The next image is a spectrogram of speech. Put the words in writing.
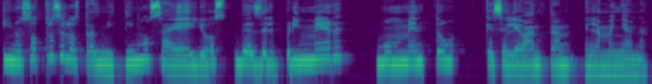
y nosotros se los transmitimos a ellos desde el primer momento que se levantan en la mañana.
